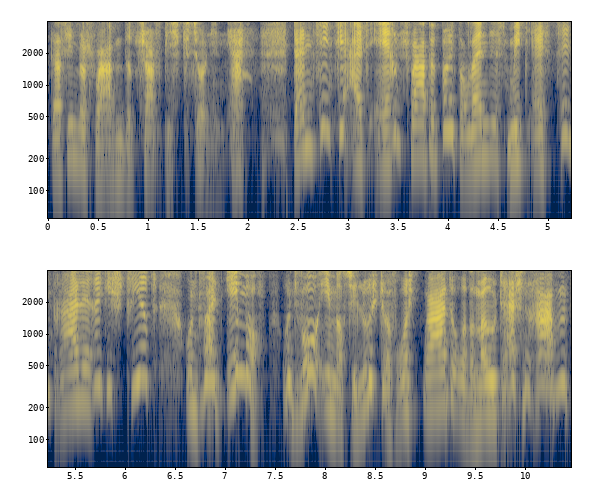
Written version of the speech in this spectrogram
Da sind wir Schwaben wirtschaftlich gesonnen, ja? Dann sind Sie als Ehrenschwabe bei der Landesmitesszentrale registriert und wann immer und wo immer Sie Lust auf Rostbraten oder Maultaschen haben,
